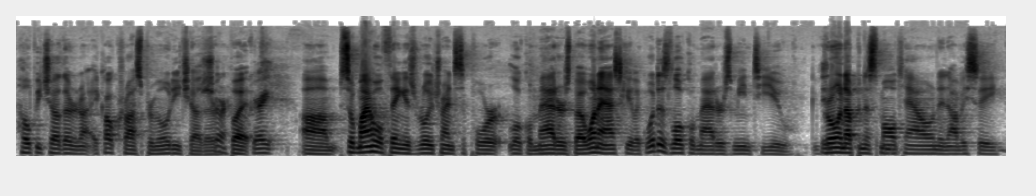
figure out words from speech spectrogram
help each other and I call cross promote each other. Sure. But Great. um, so my whole thing is really trying to support local matters. But I want to ask you, like, what does local matters mean to you? Growing up in a small town and obviously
